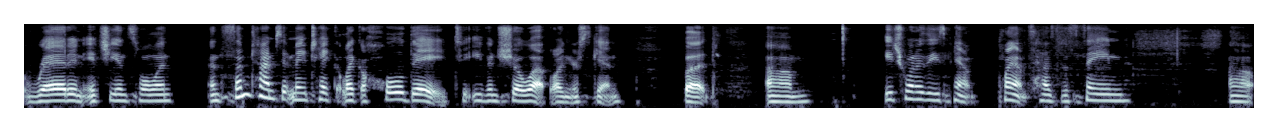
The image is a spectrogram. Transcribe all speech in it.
red and itchy and swollen, and sometimes it may take like a whole day to even show up on your skin. But um, each one of these plants has the same uh,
